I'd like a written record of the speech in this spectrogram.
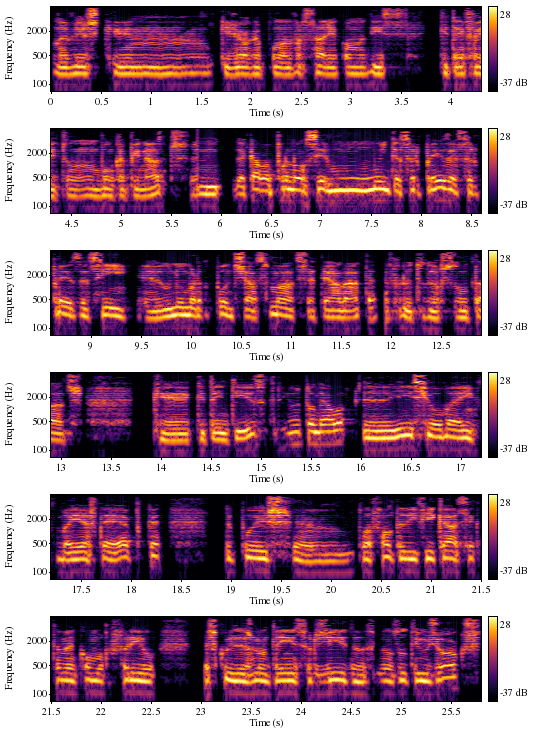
uma vez que, hum, que joga por um adversário, como disse, que tem feito um bom campeonato. Acaba por não ser muita surpresa, é surpresa sim eh, o número de pontos já somados até à data, fruto dos resultados que, que tem tido. E o Tondela eh, iniciou bem, bem esta época, depois, hum, pela falta de eficácia, que também, como referiu, as coisas não têm surgido nos últimos jogos,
